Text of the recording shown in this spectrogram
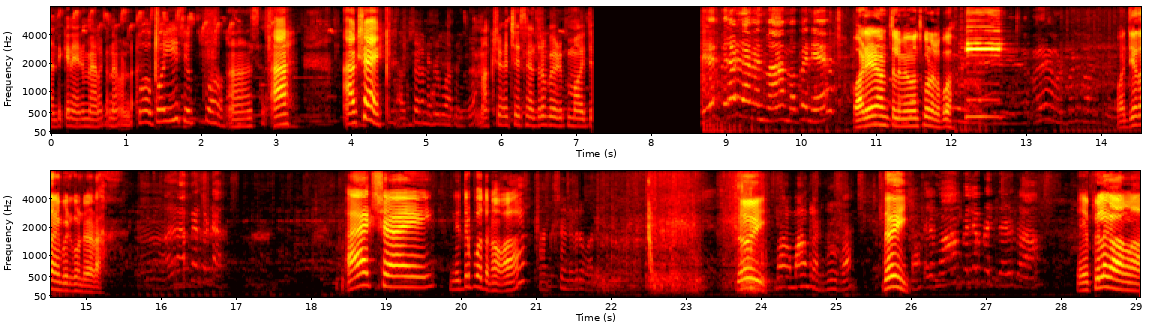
అందుకే నేను మెలకనే ఉండ. అక్షయ్. అక్షయ్ వచ్చేసి నిద్ర పెడిపి మాకు చెప్పు. వాడు ఏడంతలే మేము ఉంచుకోవాలి పో. మా జీతానికి పెట్టుకుంటాడా? అక్షయ్ నిద్రపోతున్నావా? దోయ్ ఏ పిల్ల కావాలనా?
